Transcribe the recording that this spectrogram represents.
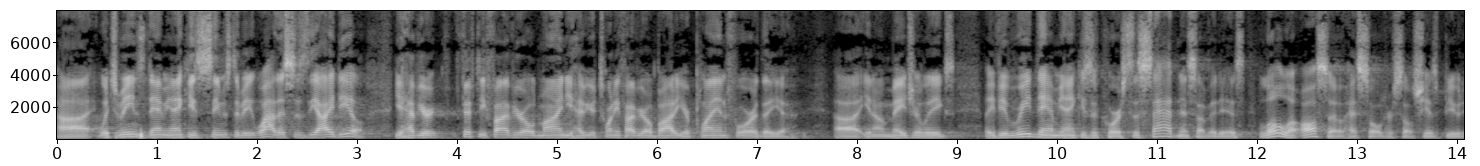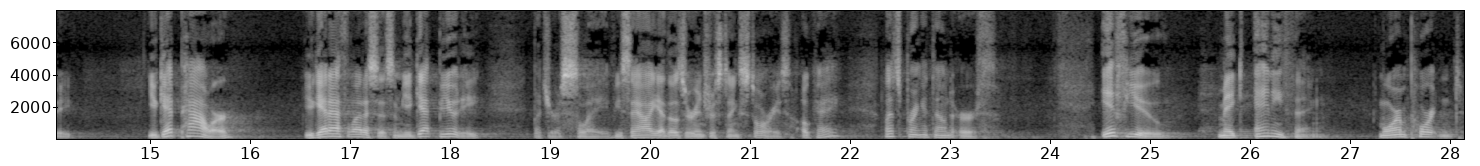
Uh, which means Damn Yankees seems to be, wow, this is the ideal. You have your 55 year old mind, you have your 25 year old body, you're playing for the. Uh, you know, major leagues. If you read Damn Yankees, of course, the sadness of it is Lola also has sold her soul. She has beauty. You get power, you get athleticism, you get beauty, but you're a slave. You say, oh, yeah, those are interesting stories. Okay, let's bring it down to earth. If you make anything more important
